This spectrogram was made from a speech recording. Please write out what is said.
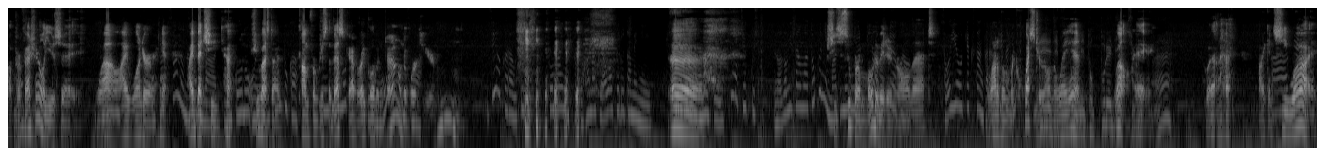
A professional, you say? Wow, I wonder. Yeah, I bet she she must have come from just the best cabaret club in town to work here. Hmm. uh, she's super motivated and all that. A lot of them request her on the way in. Well, hey can see why.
